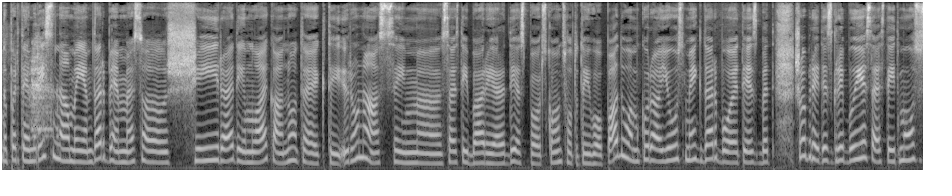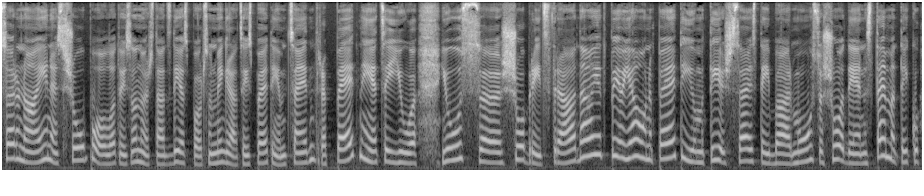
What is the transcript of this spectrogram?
Nu, par tiem risināmajiem darbiem mēs šī raidījuma laikā noteikti runāsim saistībā arī ar Diasporas konsultatīvo padomu, kurā jūs, Mik, darbojaties, bet šobrīd es gribu iesaistīt mūsu sarunā Ines Šūpolu, Latvijas Universitātes Diasporas un migrācijas pētījuma centra pētnieci, jo jūs šobrīd strādājat pie jauna pētījuma tieši saistībā ar mūsu šodienas tematiku.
